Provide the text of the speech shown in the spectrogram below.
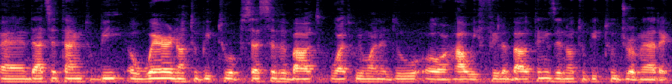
and that's a time to be aware, not to be too obsessive about what we want to do or how we feel about things, and not to be too dramatic.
